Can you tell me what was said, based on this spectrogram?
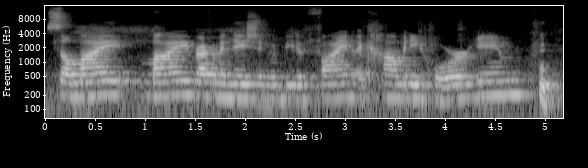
So my my recommendation would be to find a comedy horror game.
